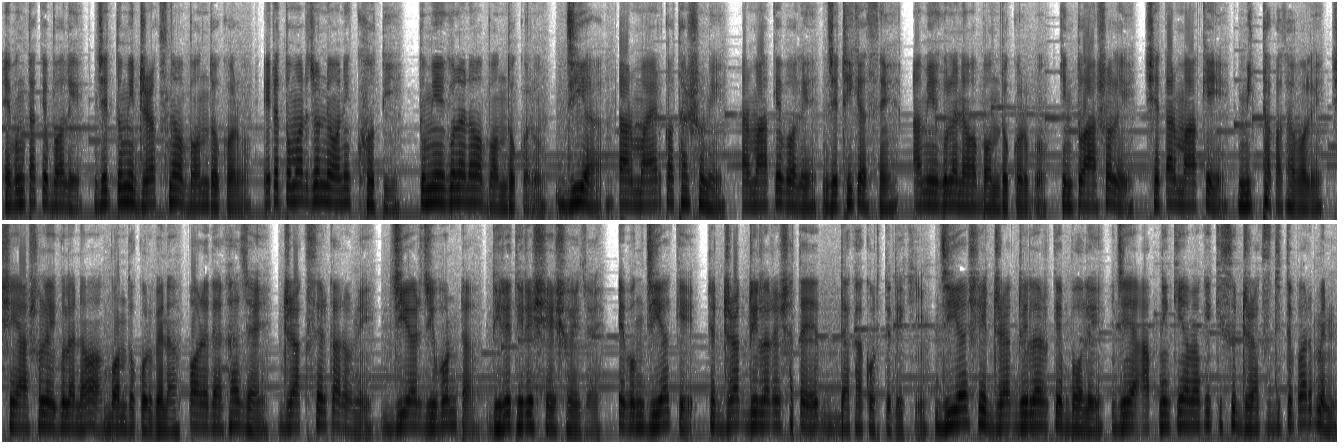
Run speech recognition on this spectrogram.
এবং তাকে বলে যে, তুমি ড্রাগস নেওয়া বন্ধ করো। এটা তোমার জন্য অনেক ক্ষতি। তুমি এগুলো নেওয়া বন্ধ করো। জিয়া, তার মায়ের কথা শুনে তার মাকে বলে যে, ঠিক আছে, আমি এগুলো নেওয়া বন্ধ করব। কিন্তু আসলে সে তার মাকে মিথ্যা কথা বলে। সে আসলে এগুলো নেওয়া বন্ধ করবে না। পরে দেখা যায়, ড্রাগসের কারণে জিয়ার জীবনটা ধীরে ধীরে শেষ হয়ে যায় এবং জিয়াকে একটা ড্রাগ ডিলারের সাথে দেখা করতে দেখি। জিয়া সেই ড্রাগ ডিলারকে বলে যে, আপনি কি আমাকে কিছু ড্রাগস দিতে পারবেন?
